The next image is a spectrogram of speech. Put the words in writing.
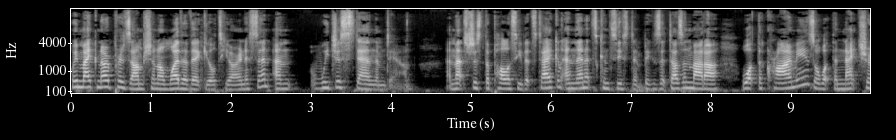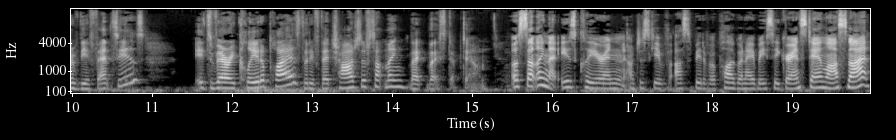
We make no presumption on whether they're guilty or innocent, and we just stand them down. And that's just the policy that's taken. And then it's consistent because it doesn't matter what the crime is or what the nature of the offence is. It's very clear to players that if they're charged of something, they, they step down. Or something that is clear, and I'll just give us a bit of a plug on ABC Grandstand last night.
